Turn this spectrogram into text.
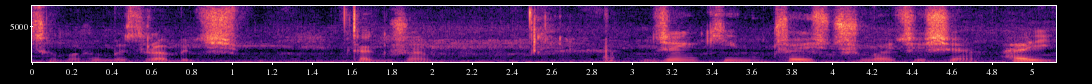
co możemy zrobić. Także dzięki, cześć, trzymajcie się, hej.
